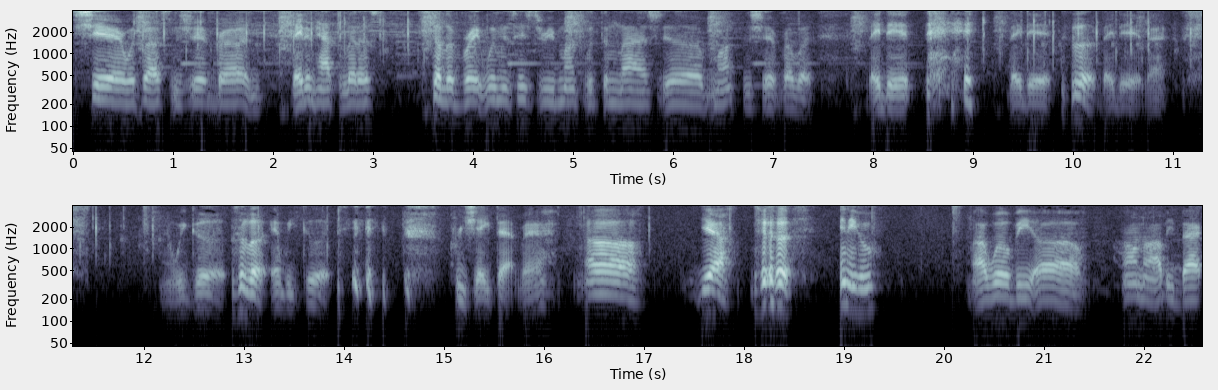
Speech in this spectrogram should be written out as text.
share with us and shit, bro, and they didn't have to let us celebrate Women's History Month with them last uh, month and shit, bro. But they did. they did. Look, they did, man. And we good. Look, and we good. Appreciate that, man. Uh, yeah. Anywho, I will be. Uh, I don't know. I'll be back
